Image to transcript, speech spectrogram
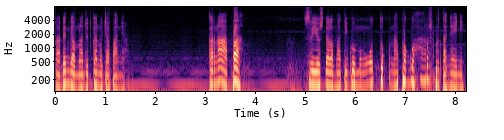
Raden gak melanjutkan ucapannya. Karena apa? Serius dalam hati gue mengutuk kenapa gue harus bertanya ini.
